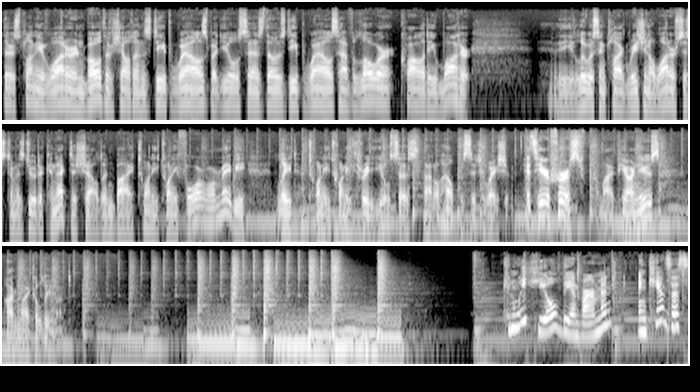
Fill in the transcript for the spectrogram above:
There's plenty of water in both of Sheldon's deep wells, but Yule says those deep wells have lower quality water. The Lewis and Clark Regional Water System is due to connect to Sheldon by 2024 or maybe late 2023. Yule says that'll help the situation. It's here first from IPR News. I'm Michael Leland. Can we heal the environment? In Kansas,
